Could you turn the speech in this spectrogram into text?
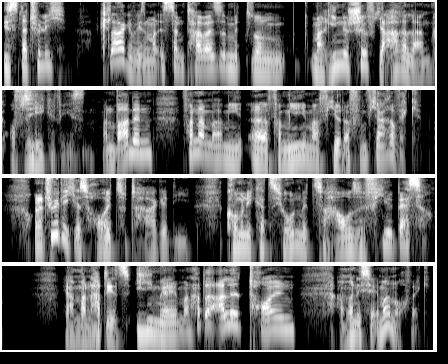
ist natürlich klar gewesen. Man ist dann teilweise mit so einem Marineschiff jahrelang auf See gewesen. Man war dann von der äh, Familie mal vier oder fünf Jahre weg. Und natürlich ist heutzutage die Kommunikation mit zu Hause viel besser. Ja, man hatte jetzt E-Mail, man hatte alle tollen, aber man ist ja immer noch weg.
